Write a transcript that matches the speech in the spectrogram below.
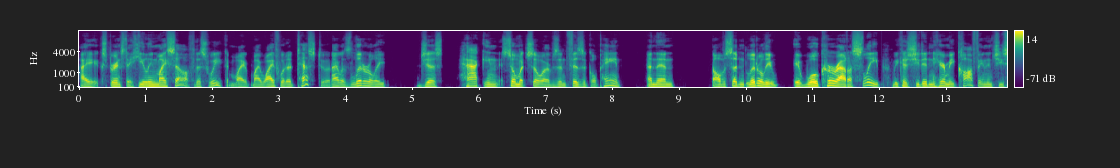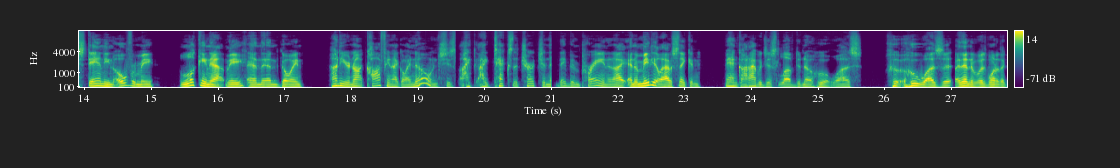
I experienced a healing myself this week. My my wife would attest to it. I was literally just hacking so much so I was in physical pain. And then all of a sudden, literally, it woke her out of sleep because she didn't hear me coughing and she's standing over me, looking at me, and then going, honey, you're not coughing. I go, I know. And she's, I, I text the church and they've been praying. And I, and immediately I was thinking, man, God, I would just love to know who it was. Who, who was it? And then it was one of the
